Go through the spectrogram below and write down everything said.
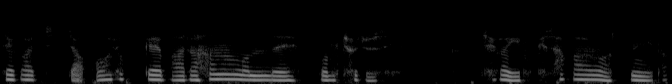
제가 진짜 어렵게 말을 하는 건데 멈춰주세요. 제가 이렇게 사과하러 왔습니다.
